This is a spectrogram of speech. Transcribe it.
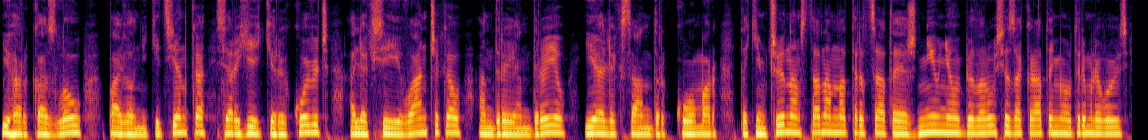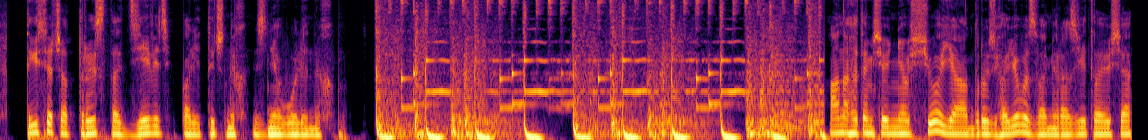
игорь козлоў павел никитенко сергей кирыкович алексей иванчыкаў андрей андреев і александр комар. Таким чынам станам на 30 жніўня ў беларус беларусі за кратамі утрымліваюць 1309 палітычных зняволеных. А на гэтым сёння ўсё. Я Андрусь гаёвы з вами развітваюся.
